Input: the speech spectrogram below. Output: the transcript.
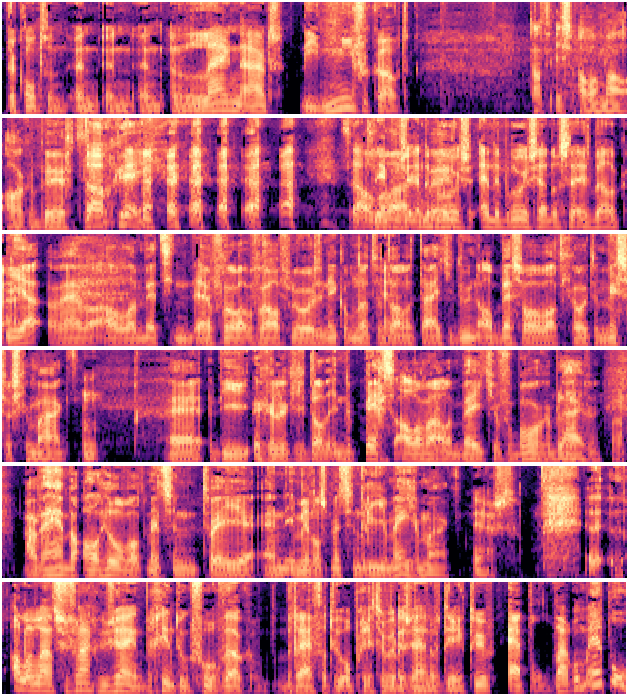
Er komt een, een, een, een, een lijn uit die niet verkoopt. Dat is allemaal al gebeurd. Oké. En, de broers, en de broers zijn nog steeds bij elkaar. Ja, we hebben al met vooral, vooral Floris en ik, omdat we het al een tijdje doen... al best wel wat grote missers gemaakt. Hm. Eh, die gelukkig dan in de pers allemaal een beetje verborgen blijven. Maar we hebben al heel wat met z'n tweeën en inmiddels met z'n drieën meegemaakt. Juist. Eh, allerlaatste vraag. U zei in het begin toen ik vroeg welk bedrijf wat u oprichter willen zijn of directeur. Apple. Waarom Apple?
